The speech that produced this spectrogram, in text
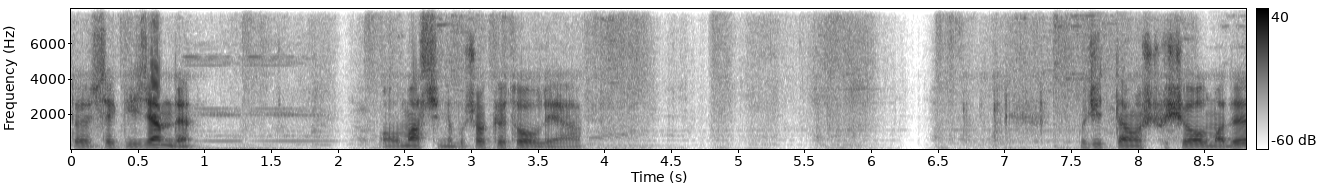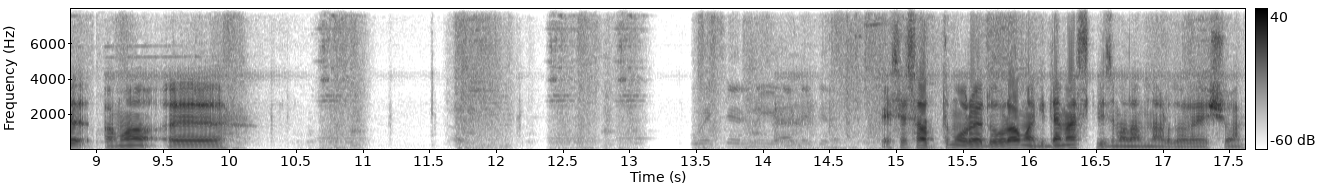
dönsek diyeceğim de. Olmaz şimdi bu çok kötü oldu ya. Bu cidden hoş bir şey olmadı ama eee SS attım oraya doğru ama gidemez ki bizim adamlar da oraya şu an.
